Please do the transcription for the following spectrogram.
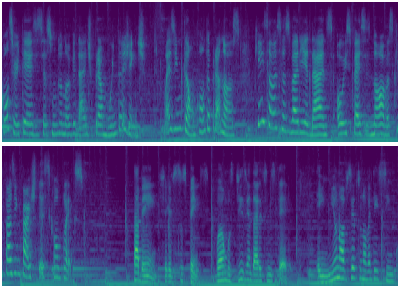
Com certeza esse assunto é novidade para muita gente. Mas então, conta para nós, quem são essas variedades ou espécies novas que fazem parte desse complexo? Tá bem, chega de suspense. Vamos desvendar esse mistério. Em 1995,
